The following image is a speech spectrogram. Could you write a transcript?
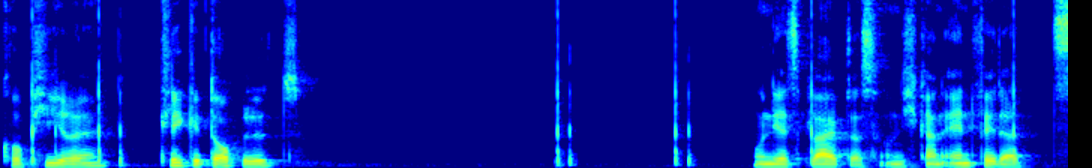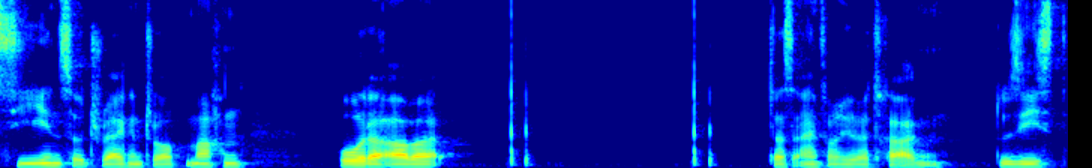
kopiere, klicke doppelt und jetzt bleibt das. Und ich kann entweder ziehen, so Drag and Drop machen oder aber das einfach übertragen. Du siehst,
